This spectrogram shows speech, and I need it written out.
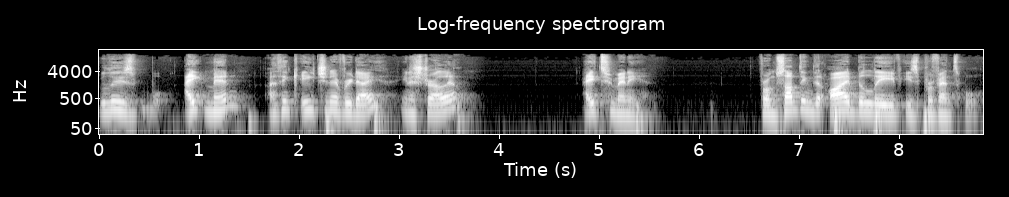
We lose eight men, I think, each and every day in Australia. Eight too many from something that I believe is preventable.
